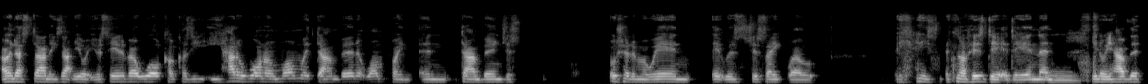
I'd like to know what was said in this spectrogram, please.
I understand exactly what you were saying about Walcott because he, he had a one on one with Dan Burn at one point, and Dan Burn just ushered him away. And it was just like, well, he's, it's not his day to day. And then, mm. you know, you have the,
